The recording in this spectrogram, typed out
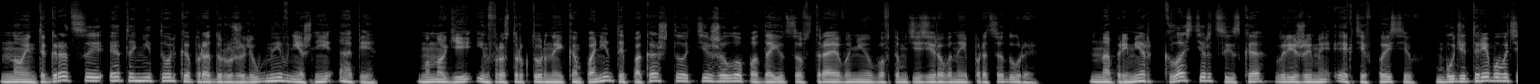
Но интеграции – это не только про дружелюбные внешние API. Многие инфраструктурные компоненты пока что тяжело поддаются встраиванию в автоматизированные процедуры. Например, кластер Cisco в режиме Active Passive будет требовать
